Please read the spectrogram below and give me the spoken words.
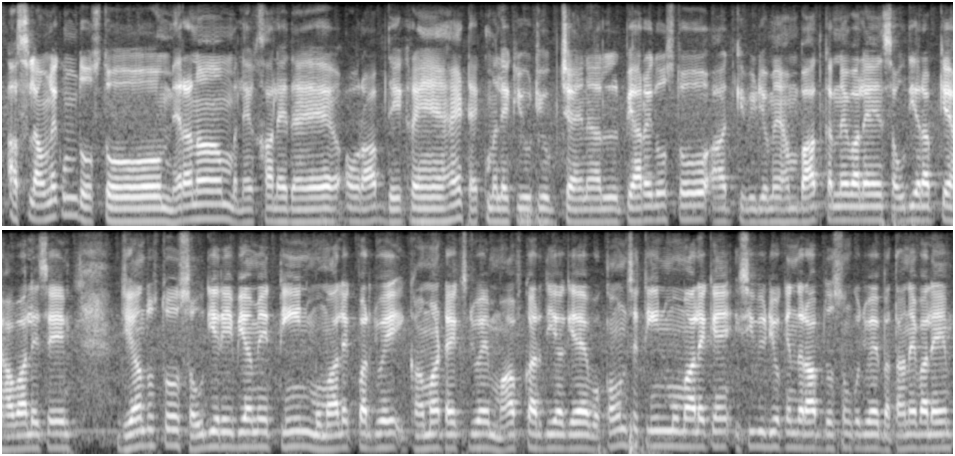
अस्सलाम वालेकुम दोस्तों, मेरा नाम मलिक खालिद है और आप देख रहे हैं टेक मलिक यूट्यूब चैनल। प्यारे दोस्तों, आज की वीडियो में हम बात करने वाले हैं सऊदी अरब के हवाले से। जी हाँ दोस्तों, सऊदी अरेबिया में तीन ममालिक पर जो है इकामा टैक्स जो है माफ़ कर दिया गया है। वो कौन से तीन ममालिक हैं, इसी वीडियो के अंदर आप दोस्तों को जो है बताने वाले हैं।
